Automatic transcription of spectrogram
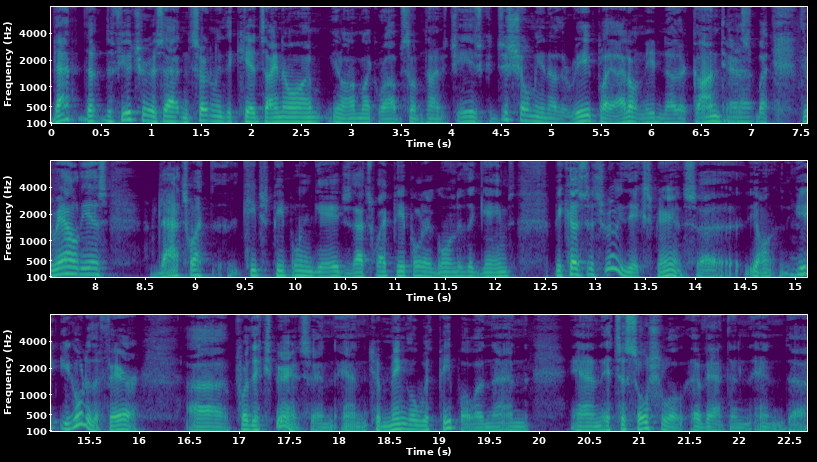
that the, the future is that, and certainly the kids. I know I'm, you know, I'm like Rob sometimes. Geez, could just show me another replay. I don't need another contest. But the reality is, that's what keeps people engaged. That's why people are going to the games because it's really the experience. Uh, you know, you, you, go to the fair uh, for the experience and, and to mingle with people and and and it's a social event and and uh,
